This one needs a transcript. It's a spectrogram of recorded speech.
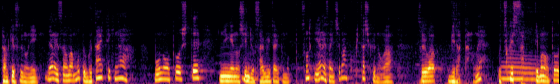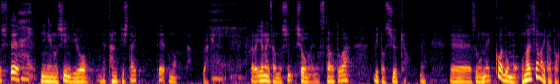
探求するのに柳さんはもっと具体的なものを通して人間の心理を探りたいと思った、その時に柳さん一番ぴったしくるのがそれは美だったのね。美しさっていうものを通して人間の心理を、ね、探求したいって思ったわけでだから柳さんの生涯のスタートは美と宗教、ね。えー、その根っこはどうも同じじゃないかと、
